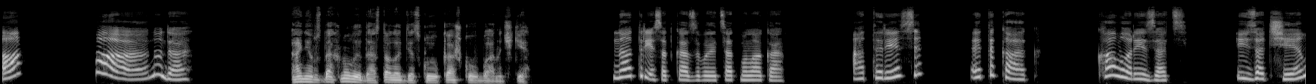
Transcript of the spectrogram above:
А? А, ну да. Аня вздохнула и достала детскую кашку в баночке. Наотрез отказывается от молока. Отрез? Это как? Кого резать? И зачем?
